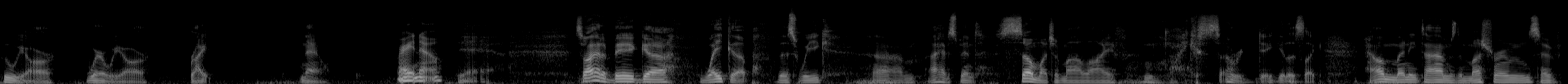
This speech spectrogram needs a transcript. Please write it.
who we are where we are right now Right now. yeah. So I had a big uh, wake up this week. Um, I have spent so much of my life, like so ridiculous, like how many times the mushrooms have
